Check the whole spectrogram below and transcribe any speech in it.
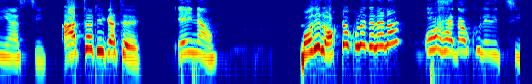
নিয়ে আসছি। আচ্ছা ঠিক আছে। এই নাও। বৌদি লকটা খুলে দিলে না? ও হ্যাঁ দাও খুলে দিচ্ছি।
